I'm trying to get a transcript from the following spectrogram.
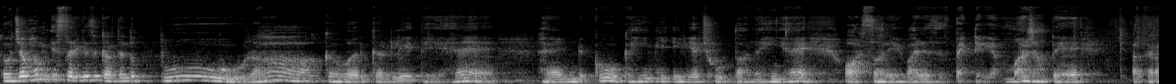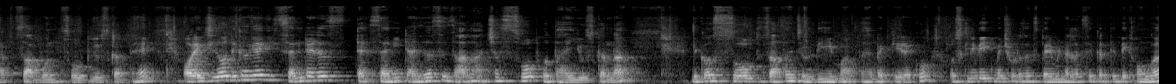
तो जब हम इस तरीके से करते हैं तो पूरा कवर कर लेते हैं। हैंड को कहीं भी एरिया छूटता नहीं है और सारे वायरसेस बैक्टीरिया मर जाते हैं, अगर आप साबुन सोप यूज़ करते हैं। और एक चीज़ और देखा गया कि सैनिटाइजर सैनिटाइजर से ज़्यादा अच्छा सोप होता है यूज़ करना। बिकॉज़ सोप ज़्यादा जल्दी मारता है बैक्टीरिया को, उसके लिए भी एक मैं छोटा सा एक्सपेरिमेंट अलग से करके दिखाऊँगा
